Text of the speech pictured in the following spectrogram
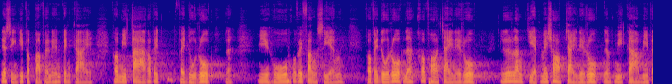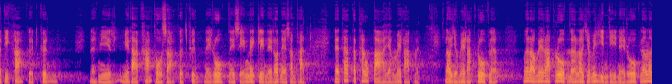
เนี่ยสิ่งที่ประกอบกันขึ้นเป็นกายพอมีตาก็ไปไปดูรูปนะ มีหูก็ไปฟังเสียง พอไปดูรูปนะก็พอใจในรูป หรือรังเกียจไม่ชอบใจในรูปนะมีกามีปฏิฆะเกิดขึ้นนะมีมีราคะโทสะเกิดขึ้นในรูปในเสียงในกลิ่นในรสในสัมผัส แต่ถ้ากระทั่งตายังไม่รักนะเราจะไม่รักรูปแล้วเมื่อเราไม่รักรูปนะเราจะไม่ยินดีในรูป แล้วเรา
